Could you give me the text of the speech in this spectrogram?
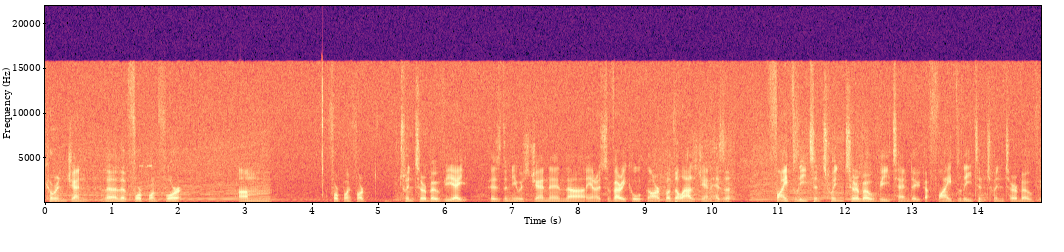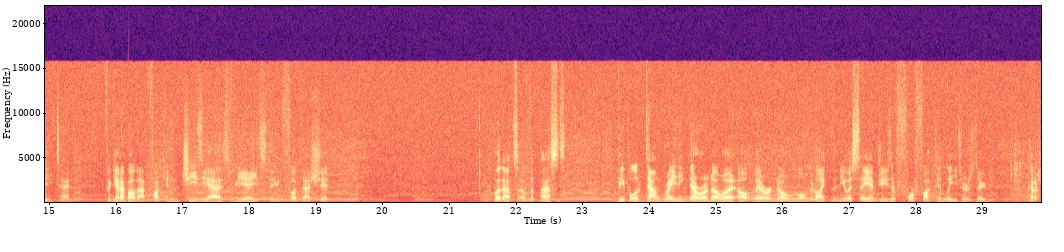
current gen, the the 4.4, um, 4.4 twin turbo V8 is the newest gen, and uh, you know it's a very cool car. But the last gen has a 5 liter twin turbo V10, dude. A 5 liter twin turbo V10. Forget about that fucking cheesy ass V8s, dude. Fuck that shit. But that's of the past. People are downgrading. There are no, uh, oh, there are no longer like the newest AMGs are four fucking liters, dude. Kind of.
